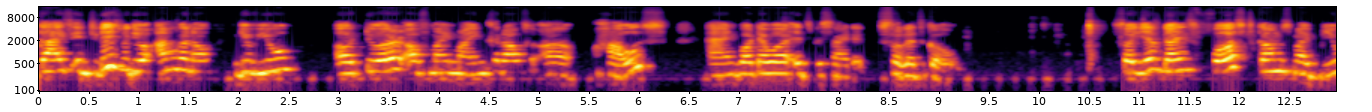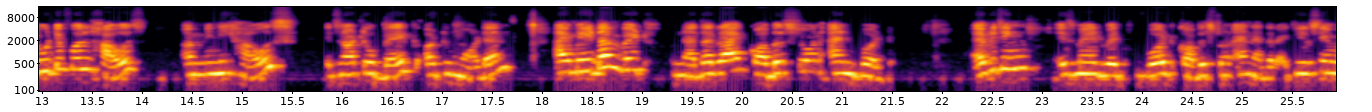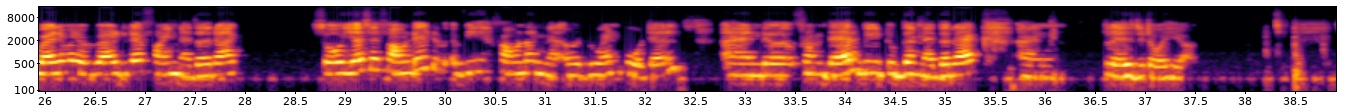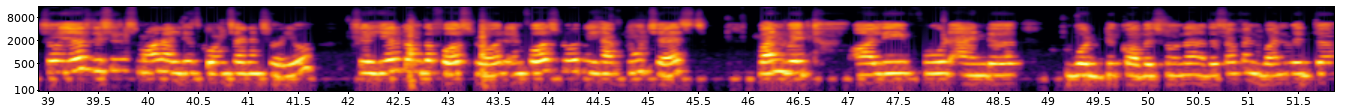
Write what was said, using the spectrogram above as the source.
guys in today's video i'm gonna give you a tour of my minecraft uh, house and whatever is beside it. So let's go. So yes guys first comes my beautiful house a mini house. It's not too big or too modern. I made them with netherrack cobblestone and wood. Everything is made with wood cobblestone and netherrack you'll where, where, where did i find netherrack so yes i found it. We found a, ruined portal and uh, from there we took the netherrack and placed it over here. So yes this is small. I'll just go inside and show you. So here comes the first floor. In first floor we have two chests one with the food and uh, wood cobblestone and other stuff and one with the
